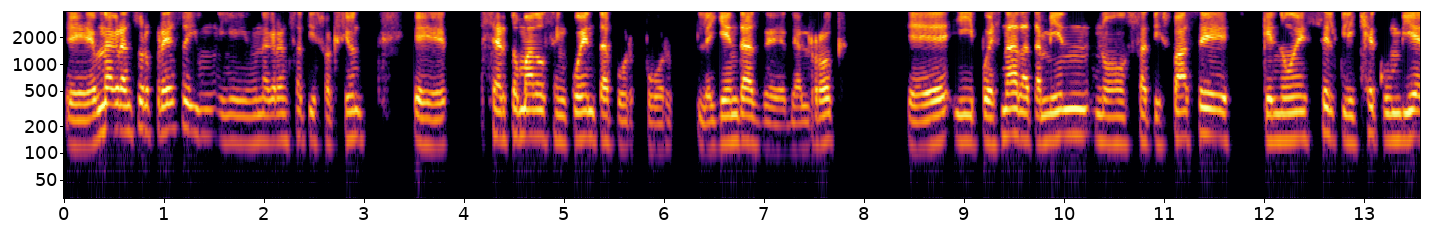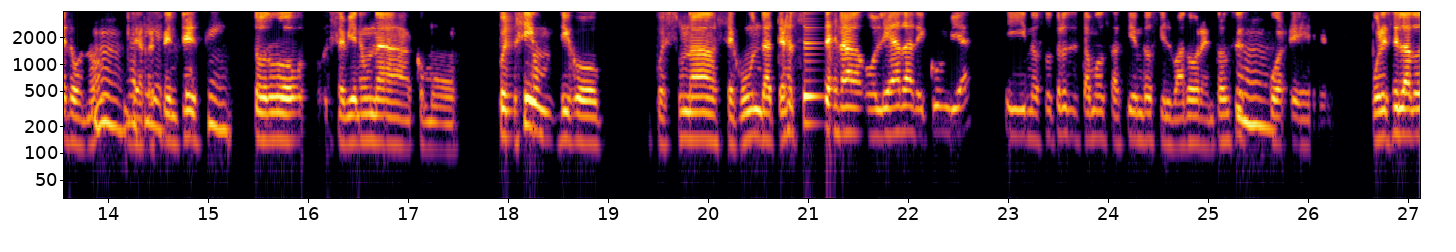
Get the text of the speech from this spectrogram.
eh, una gran sorpresa y, una gran satisfacción eh, ser tomados en cuenta por, por leyendas de, del rock. y pues nada, también nos satisface que no es el cliché cumbiero, ¿no? Mm, de repente todo se viene una como pues sí, digo, pues una segunda, tercera oleada de cumbia y nosotros estamos haciendo silbadora. Entonces, eh, por, ese lado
